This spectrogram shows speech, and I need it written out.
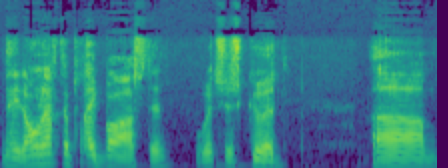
they don't have to play Boston, which is good. Um,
